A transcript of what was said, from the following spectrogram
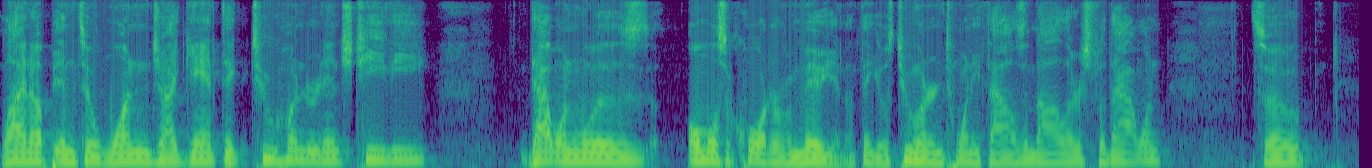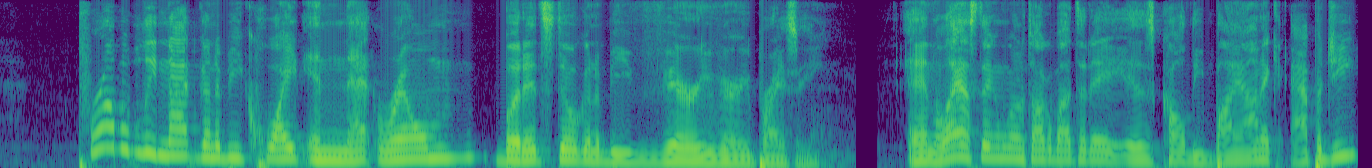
line up into one gigantic 200 inch TV. That one was almost a quarter of a million. I think it was $220,000 for that one. So probably not going to be quite in that realm, but it's still going to be very, very pricey. And the last thing I'm going to talk about today is called the Bionic Apogee.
